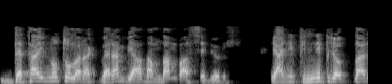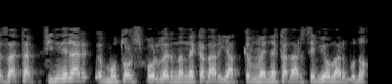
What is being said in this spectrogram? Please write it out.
detay not olarak veren bir adamdan bahsediyoruz. Yani Finli pilotlar zaten Finliler motor sporlarına ne kadar yatkın ve ne kadar seviyorlar bunu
